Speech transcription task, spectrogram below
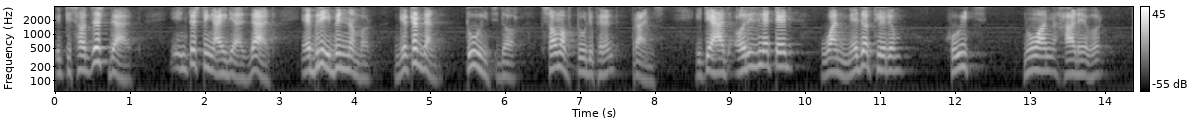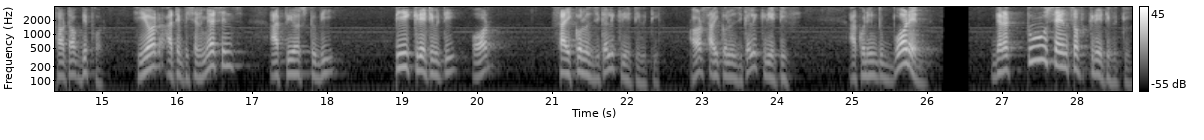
It suggests that interesting idea is that every even number greater than 2 is the sum of two different primes. It has originated one major theorem which no one had ever thought of before. Here artificial machines appears to be P creativity or psychological creativity or psychologically creative. According to Boden, there are two sense of creativity.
